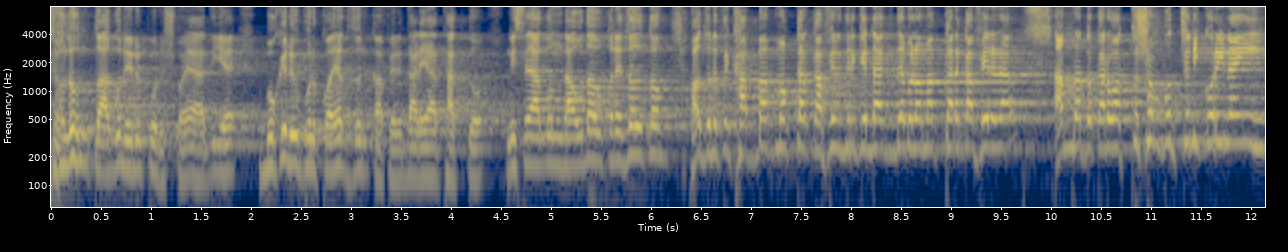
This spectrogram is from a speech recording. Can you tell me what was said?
জ্বলন্ত আগুনের উপর সয়া দিয়ে বুকের উপর কয়েকজন কাফের দাঁড়িয়ে থাকতো। নিচে আগুন দাউ দাউ করে জ্বলত। হজরতে খাব্বাব মক্কার কাফেরদেরকে ডাক দেব মক্কার কাফেরা আমরা তো কারও অর্থ সম্পদ চুরি করি নাই।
